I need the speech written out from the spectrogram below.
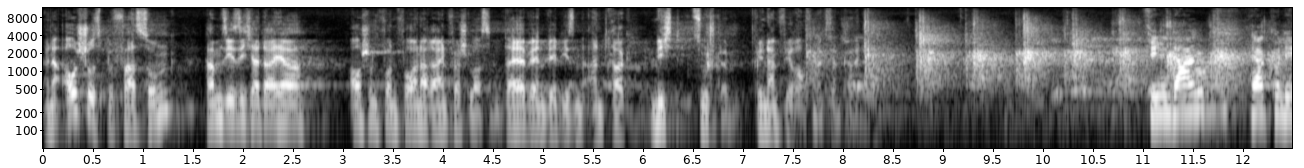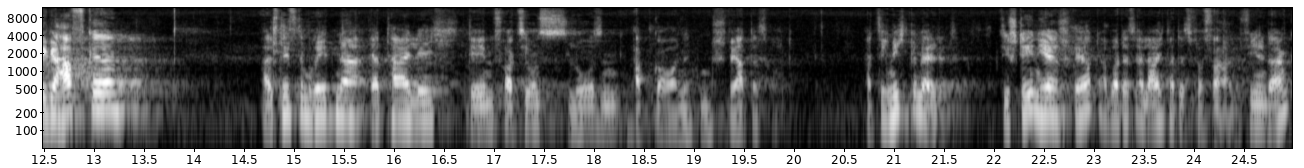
Eine Ausschussbefassung haben Sie sich ja daher auch schon von vornherein verschlossen. Daher werden wir diesem Antrag nicht zustimmen. Vielen Dank für Ihre Aufmerksamkeit. Vielen Dank, Herr Kollege Hafke. Als nächstem Redner erteile ich dem fraktionslosen Abgeordneten Schwert das Wort. Hat sich nicht gemeldet. Sie stehen hier, Herr Schwert, aber das erleichtert das Verfahren. Vielen Dank.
